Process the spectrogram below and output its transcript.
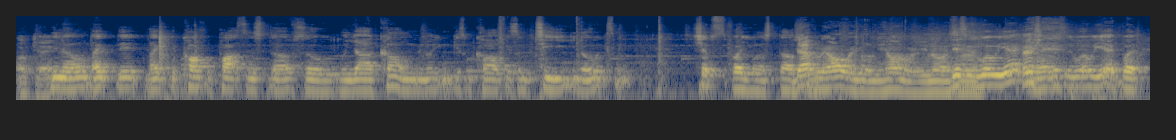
Okay. You know, like the like the coffee pots and stuff. So when y'all come, you know, you can get some coffee, some tea, you know, some chips for you and stuff. So- Definitely always gonna be hungry, you know this saying? is where we at, man. This is where we at. But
